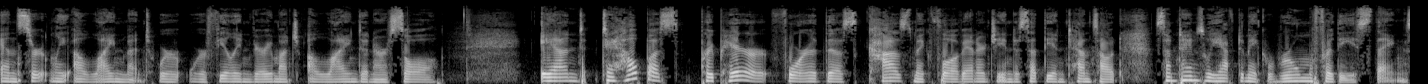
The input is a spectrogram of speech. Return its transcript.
and certainly alignment. We're, we're feeling very much aligned in our soul. And to help us prepare for this cosmic flow of energy and to set the intents out, sometimes we have to make room for these things.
